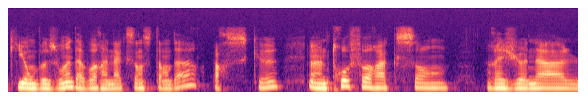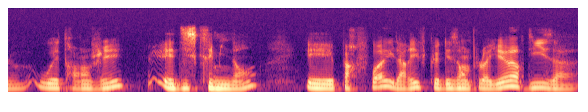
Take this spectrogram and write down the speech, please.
qui ont besoin d'avoir un accent standard parce que un trop fort accent régional ou étranger est discriminant et parfois, il arrive que des employeurs disent à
